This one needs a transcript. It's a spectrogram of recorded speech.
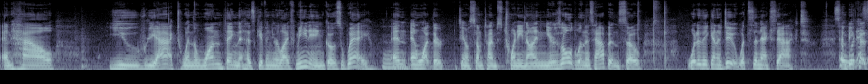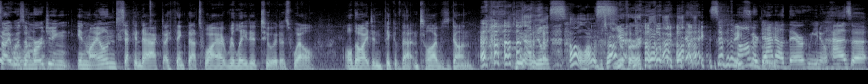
and how you react when the one thing that has given your life meaning goes away. Mm. And and what they're you know sometimes 29 years old when this happens. So what are they going to do? What's the next act? So and because I was emerging in my own second act, I think that's why I related to it as well. Although I didn't think of that until I was done. yeah, and you're like, oh, I'm a photographer. Yeah, no, so for the mom or dad out there who, you know, has a,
